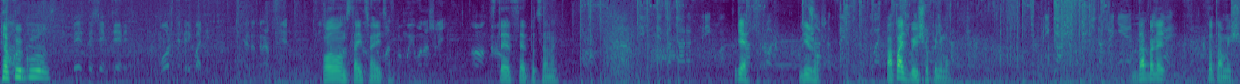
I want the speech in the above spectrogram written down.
Такой голос. Дельта 7-9. Можете перехватить? Это драп 7. Вон он стоит, смотрите. Стоит, стоит, пацаны. Где? Вижу. Попасть бы еще по нему. Да, блядь. Кто там еще?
